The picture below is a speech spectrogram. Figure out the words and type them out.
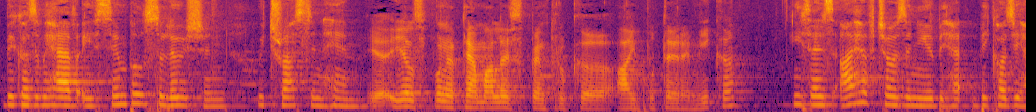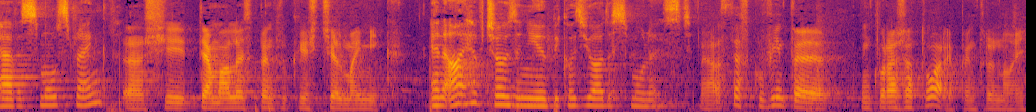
Because we have a simple solution, we trust in Him. E- El spune, te-am ales pentru că ai putere mică He says, I have chosen you beha- because you have a small strength, a, și te-am ales pentru că ești cel mai mic. and I have chosen you because you are the smallest. Astea sunt cuvinte încurajatoare pentru noi.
